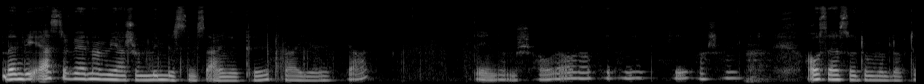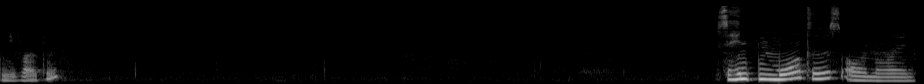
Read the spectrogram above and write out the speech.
Wenn wir Erste werden, haben wir ja schon mindestens einen gekillt, weil, ja, den im Showdown haben wir dann ja gekillt, wahrscheinlich. Außer er ist so dumm und läuft in die Wolken. Ist da hinten Mortis? Oh nein.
